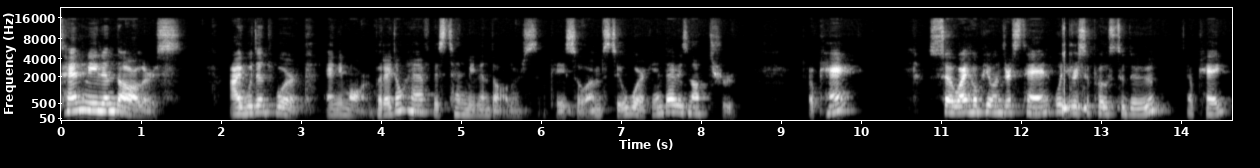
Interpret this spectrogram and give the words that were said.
$10 million, I wouldn't work anymore. But I don't have this $10 million. Okay, so I'm still working. That is not true. Okay, so I hope you understand what you're supposed to do. Okay,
